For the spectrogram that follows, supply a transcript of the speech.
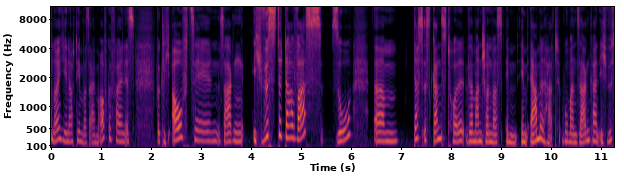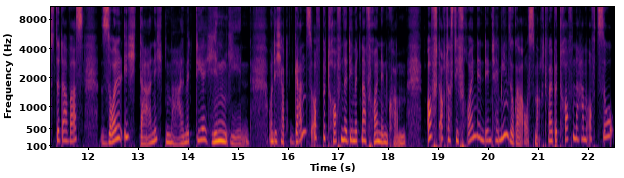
ne, je nachdem, was einem aufgefallen ist, wirklich aufzählen, sagen, ich wüsste da was, so. Ähm, das ist ganz toll, wenn man schon was im, im Ärmel hat, wo man sagen kann, ich wüsste da was, soll ich da nicht mal mit dir hingehen? Und ich habe ganz oft Betroffene, die mit einer Freundin kommen. Oft auch, dass die Freundin den Termin sogar ausmacht, weil Betroffene haben oft so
